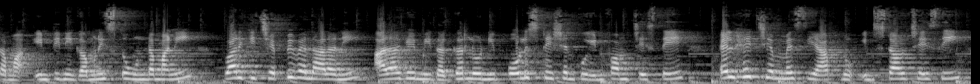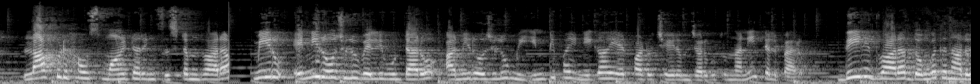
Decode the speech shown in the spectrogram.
తమ ఇంటిని గమనిస్తూ ఉండమని వారికి చెప్పి వెళ్ళాలని అలాగే మీ దగ్గరలోని పోలీస్ స్టేషన్కు ఇన్ఫామ్ ఇన్ఫార్మ్ చేస్తే ఎల్హెచ్ఎంఎస్ యాప్ను ఇన్స్టాల్ చేసి లాక్డ్ హౌస్ మానిటరింగ్ సిస్టమ్ ద్వారా మీరు ఎన్ని రోజులు వెళ్ళి ఉంటారో అన్ని రోజులు మీ ఇంటిపై నిఘా ఏర్పాటు చేయడం జరుగుతుందని తెలిపారు. దీని ద్వారా దొంగతనాలు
